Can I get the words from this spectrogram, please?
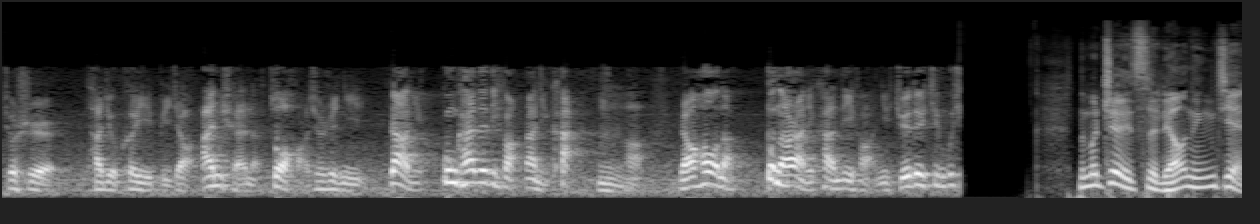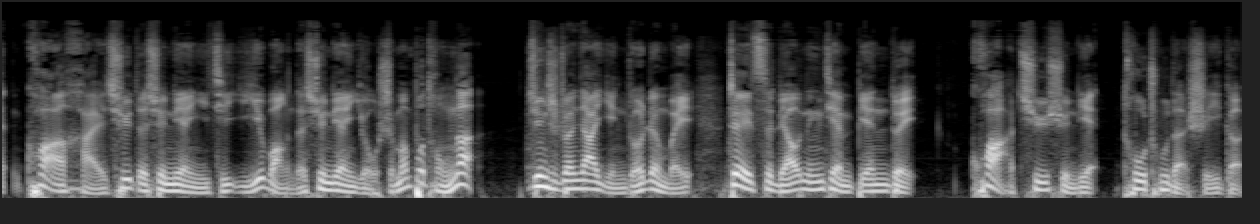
就是它就可以比较安全的做好，就是你让你公开的地方让你看，啊，然后呢，不能让你看的地方你绝对进不去。那么这次辽宁舰跨海区的训练以及以往的训练有什么不同呢？军事专家尹卓认为，这次辽宁舰编队跨区训练突出的是一个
